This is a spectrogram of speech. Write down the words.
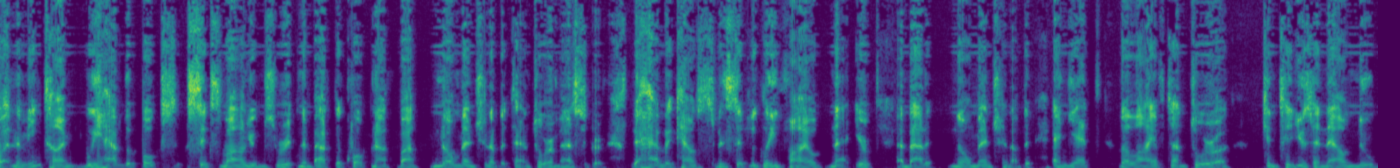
But in the meantime, we have the books, six volumes written about the quote Nakba, no mention of a Tantura massacre. They have accounts specifically filed in that year about it, no mention of it. And yet the lie of Tantura continues, and now new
